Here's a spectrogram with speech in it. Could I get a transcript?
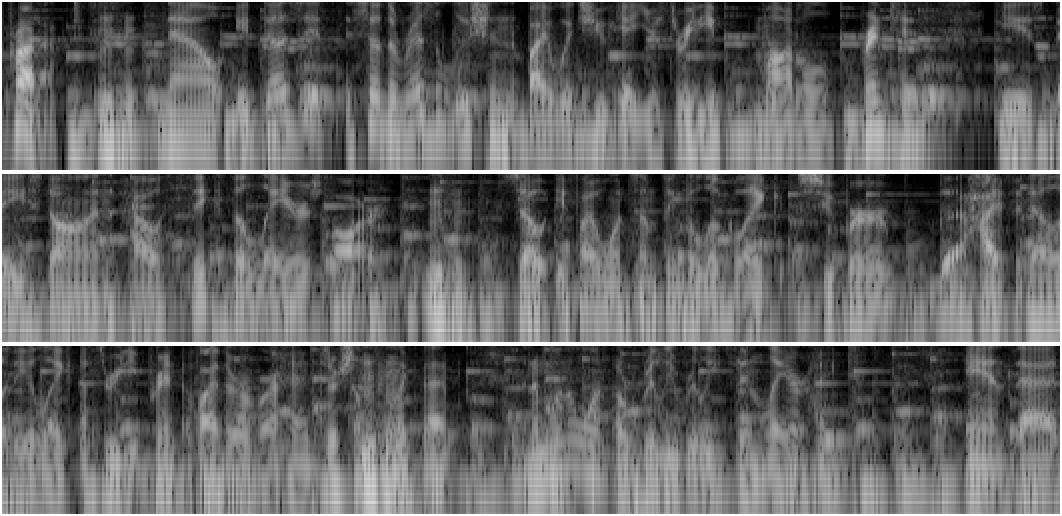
product. Mm-hmm. Now, it does it so the resolution by which you get your 3D model printed is based on how thick the layers are. Mm-hmm. So if I want something to look like super high fidelity, like a 3D print of either of our heads or something Mhm. like that, then I'm going to want a really, really thin layer height. And that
